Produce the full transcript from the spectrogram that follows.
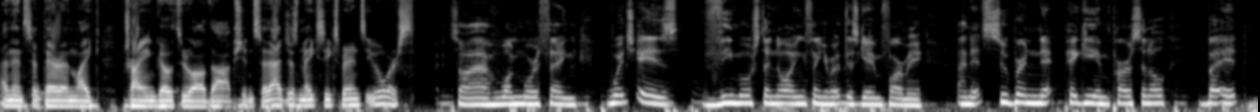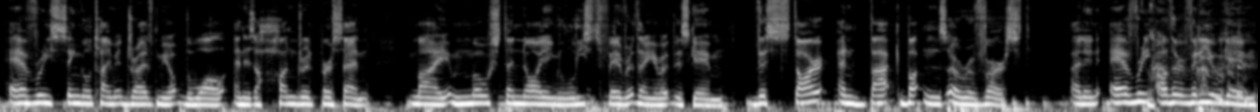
and then sit there and like try and go through all the options so that just makes the experience even worse so i have one more thing which is the most annoying thing about this game for me and it's super nitpicky and personal, but it every single time it drives me up the wall and is a hundred percent my most annoying least favorite thing about this game. The start and back buttons are reversed. And in every other video game,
